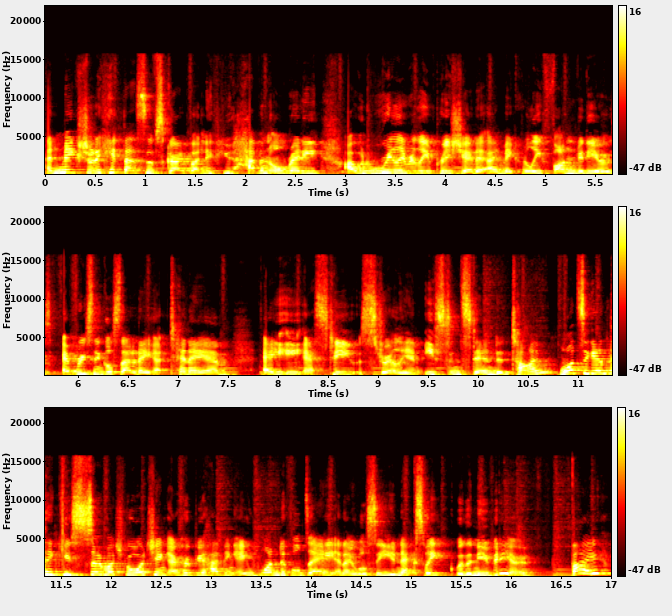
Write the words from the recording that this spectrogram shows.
and make sure to hit that subscribe button if you haven't already. I would really, really appreciate it. I make really fun videos every single Saturday at 10 a.m. AEST, Australian Eastern Standard Time. Once again, thank you so much for watching. I hope you're having a wonderful day and I will see you next week with a new video. Bye!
